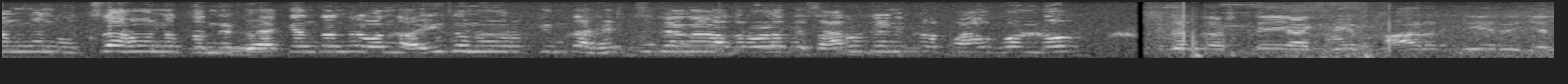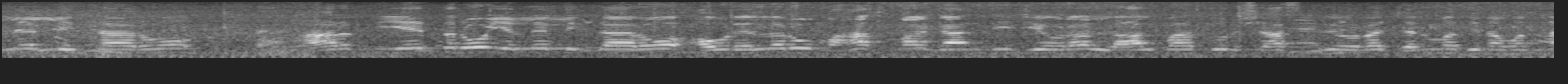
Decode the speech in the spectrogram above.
ನಮಗೊಂದು ಉತ್ಸಾಹವನ್ನು ತಂದಿದ್ದು. ಯಾಕೆಂತಂದ್ರೆ ಒಂದು ಐದು ನೂರಕ್ಕಿಂತ ಹೆಚ್ಚು ಜನ ಅದರೊಳಗೆ ಸಾರ್ವಜನಿಕರು ಪಾಲ್ಗೊಂಡು ಅಷ್ಟೇ ಯಾಕೆ ಭಾರತೀಯರು ಎಲ್ಲೆಲ್ಲಿದ್ದಾರೋ, ಭಾರತೀಯೇತರು ಎಲ್ಲೆಲ್ಲಿದ್ದಾರೋ, ಅವರೆಲ್ಲರೂ ಮಹಾತ್ಮ ಗಾಂಧೀಜಿಯವರ, ಲಾಲ್ ಬಹದ್ದೂರ್ ಶಾಸ್ತ್ರಿಯವರ ಜನ್ಮದಿನವನ್ನ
